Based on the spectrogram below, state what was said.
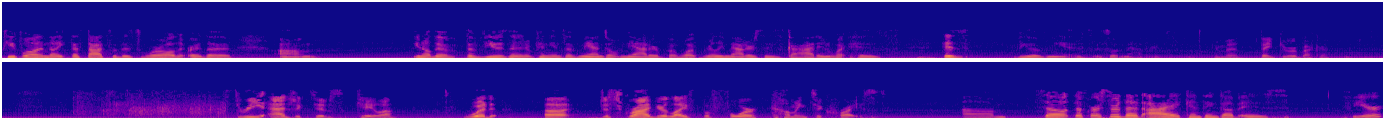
people and like the thoughts of this world or the um, you know, the the views and opinions of man don't matter, but what really matters is God and what His His view of me is is what matters. Amen. Thank you, Rebecca. three adjectives, Kayla, would uh, describe your life before coming to Christ? Um, so the first word that I can think of is fear.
